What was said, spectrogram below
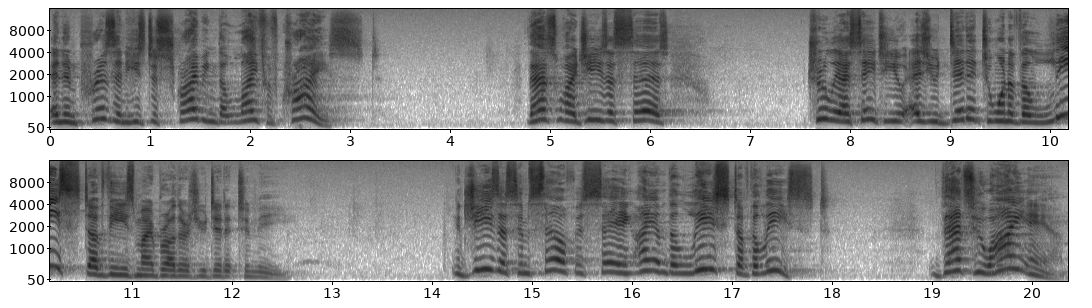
and in prison, he's describing the life of Christ. That's why Jesus says, Truly I say to you, as you did it to one of the least of these, my brothers, you did it to me. Jesus himself is saying, I am the least of the least. That's who I am.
